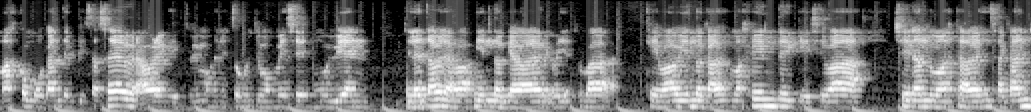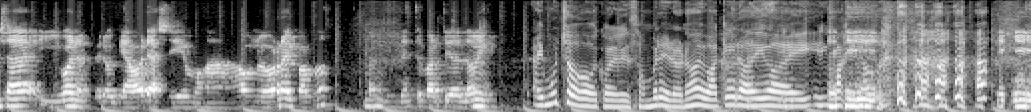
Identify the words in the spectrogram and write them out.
más convocante empieza a ser. Ahora que estuvimos en estos últimos meses muy bien en la tabla, vas viendo que va, va, que va habiendo cada vez más gente, que se va llenando más cada vez esa cancha y bueno, espero que ahora lleguemos a, un nuevo récord, ¿no? En este partido del domingo hay mucho con el sombrero, ¿no? De vaquero, digo, imagino. Sí,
